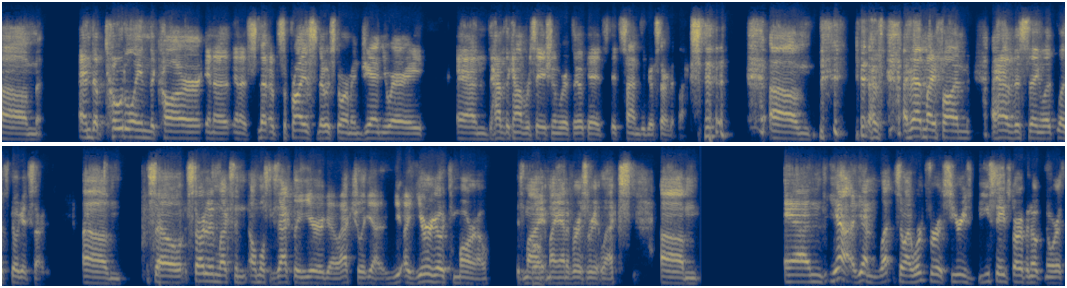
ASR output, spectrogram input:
Um, end up totaling the car in a in a, sn- a surprise snowstorm in January and have the conversation where it's like, okay, it's, it's time to go start at Lex. um, I've, I've had my fun. I have this thing. Let, let's go get started. Um, so started in Lex in almost exactly a year ago. Actually, yeah, a year ago tomorrow is my my anniversary at Lex. Um, and yeah, again, so I worked for a Series B stage startup in Oak North.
